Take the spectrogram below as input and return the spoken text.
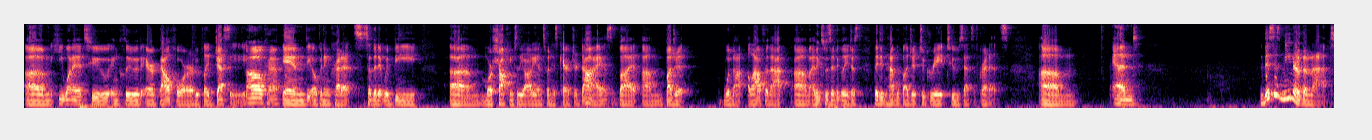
Um, he wanted to include Eric Balfour, who played Jesse, Oh, okay. in the opening credits, so that it would be um, more shocking to the audience when his character dies. But um, budget would not allow for that. Um, I think specifically, just they didn't have the budget to create two sets of credits. Um, and this is meaner than that.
